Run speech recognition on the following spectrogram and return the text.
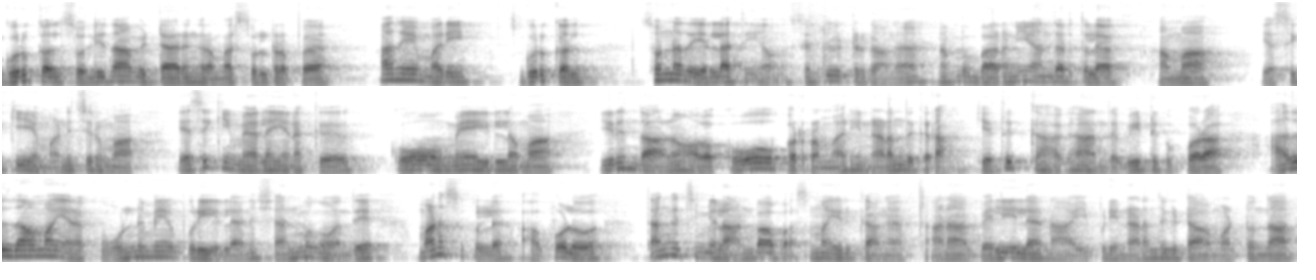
குருக்கள் சொல்லி தான் விட்டாருங்கிற மாதிரி சொல்கிறப்ப அதே மாதிரி குருக்கள் சொன்னதை எல்லாத்தையும் செஞ்சுக்கிட்டு இருக்காங்க நம்ம பரணி அந்த இடத்துல அம்மா எசக்கியை மன்னிச்சிருமா? எசக்கி மேலே எனக்கு கோவமே இல்லைம்மா. இருந்தாலும் அவள் கோவப்படுற மாதிரி நடந்துக்கிறா. எதுக்காக அந்த வீட்டுக்கு போகிறா அதுதாம்மா எனக்கு ஒன்றுமே புரியலன்னு சண்முகம் வந்து மனசுக்குள்ளே அவ்வளோ தங்கச்சி மேலே அன்பா பாசமாக இருக்காங்க. ஆனால் வெளியில் நான் இப்படி நடந்துக்கிட்டால் மட்டும்தான்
